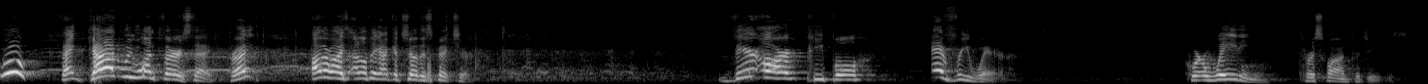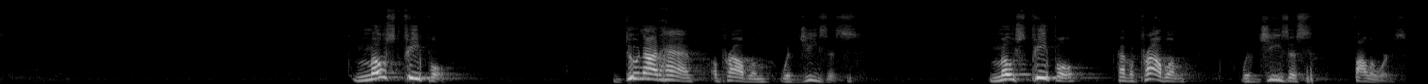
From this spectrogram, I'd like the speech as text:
Woo! Thank God we won Thursday, right? Otherwise, I don't think I could show this picture. There are people everywhere who are waiting to respond to Jesus. Most people do not have a problem with Jesus. Most people have a problem with Jesus' followers.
